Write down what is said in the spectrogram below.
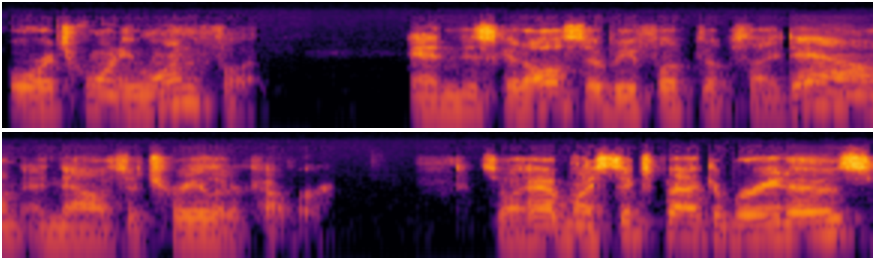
or a 21 foot. And this could also be flipped upside down, and now it's a trailer cover. So I have my six pack of burritos.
